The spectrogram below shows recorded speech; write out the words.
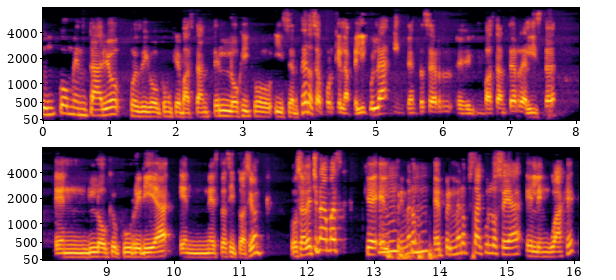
un comentario, pues digo, como que bastante lógico y certero, o sea, porque la película intenta ser eh, bastante realista en lo que ocurriría en esta situación. O sea, de hecho, nada más que el, primero, el primer obstáculo sea el lenguaje,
